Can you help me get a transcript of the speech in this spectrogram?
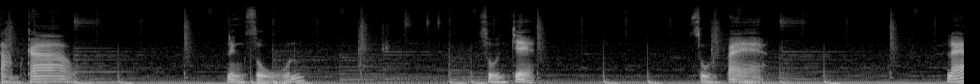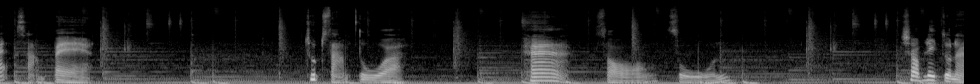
39 หนึ่งศูนย์ศูนย์เจ็ดศูนย์แปดและสามแปดชุดสามตัวห้าสองศูนย์ชอบเลขตัวไหน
